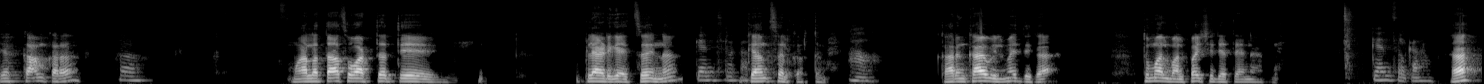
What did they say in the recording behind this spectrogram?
एक काम करा. हा. मला तर असं वाटतं ते फ्लॅट घ्यायचं आहे ना कॅन्सल करा. कॅन्सल करतो मी. हा. कारण काय होईल माहिती का? तुम्हाला मला पैसे देता येणार नाही. कॅन्सल करा. हा?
